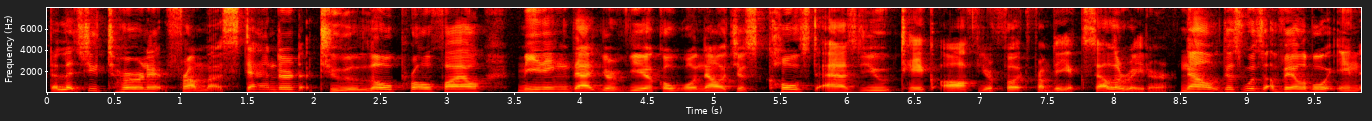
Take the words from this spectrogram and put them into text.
that lets you turn it from a standard to low profile, meaning that your vehicle will now just coast as you take off your foot from the accelerator. Now, this was available in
